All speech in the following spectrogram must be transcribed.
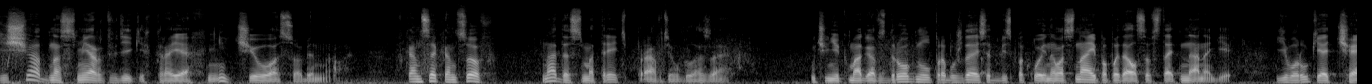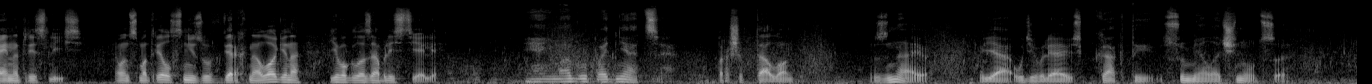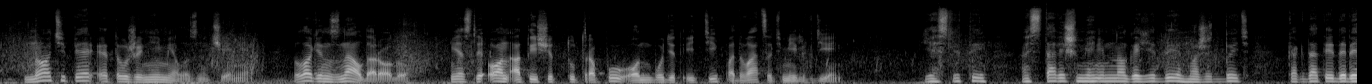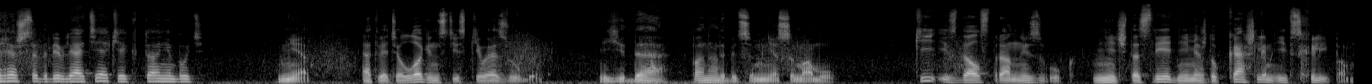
Еще одна смерть в диких краях. Ничего особенного. В конце концов, надо смотреть правде в глаза. Ученик мага вздрогнул, пробуждаясь от беспокойного сна, и попытался встать на ноги. Его руки отчаянно тряслись. Он смотрел снизу вверх на Логина, его глаза блестели. «Я не могу подняться», – прошептал он. «Знаю. Я удивляюсь, как ты сумел очнуться». Но теперь это уже не имело значения. Логин знал дорогу. Если он отыщет ту тропу, он будет идти по 20 миль в день. «Если ты оставишь мне немного еды, может быть, когда ты доберешься до библиотеки, кто-нибудь...» «Нет», — ответил Логин, стискивая зубы. «Еда понадобится мне самому». Ки издал странный звук. Нечто среднее между кашлем и всхлипом.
